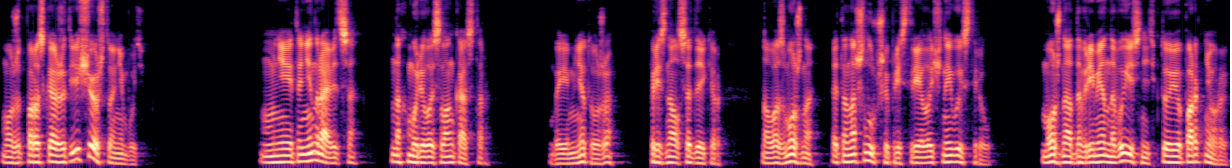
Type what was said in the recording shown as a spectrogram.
Может, порасскажет еще что-нибудь. Мне это не нравится, нахмурилась Ланкастер. Да и мне тоже, признался Деккер. Но, возможно, это наш лучший пристрелочный выстрел. Можно одновременно выяснить, кто ее партнеры.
